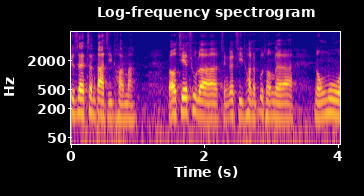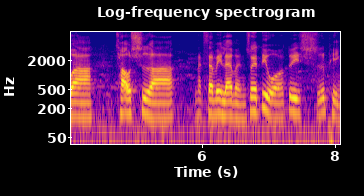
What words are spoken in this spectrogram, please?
就是在正大集团嘛，然后接触了整个集团的不同的农牧啊、超市啊，那个 Seven Eleven，所以对我对食品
